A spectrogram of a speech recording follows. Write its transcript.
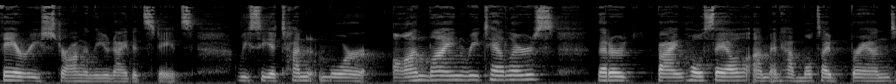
very strong in the United States. We see a ton more online retailers that are buying wholesale um, and have multi brand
